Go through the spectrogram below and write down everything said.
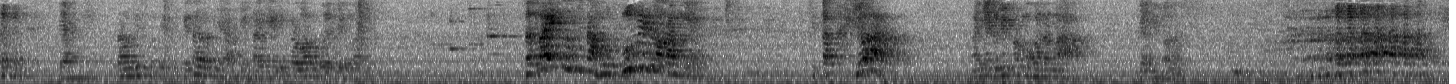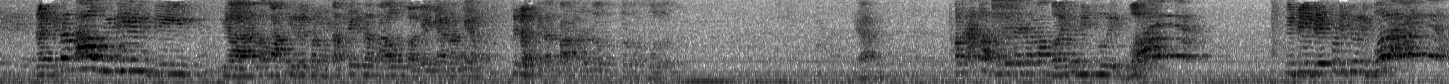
ya, kurang lebih seperti itu. Kita punya hak ciptanya ini keluar boleh keluar. Setelah itu kita hubungin orangnya, kita kejar hanya demi permohonan maaf yang dibalas. Dan kita tahu ini di ya lokasi universitasnya kita tahu sebagainya tapi ya sudah kita sepakat untuk tutup mulut. Ya. Pernah nggak penelitian Pak Bayu dicuri? Banyak. Ide-ide itu dicuri banyak.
